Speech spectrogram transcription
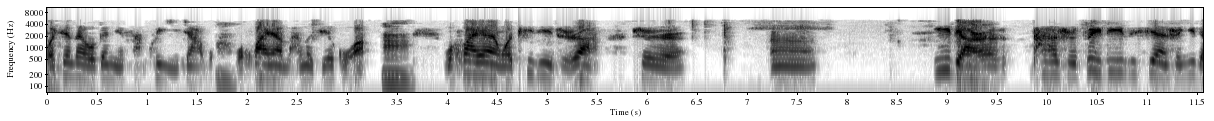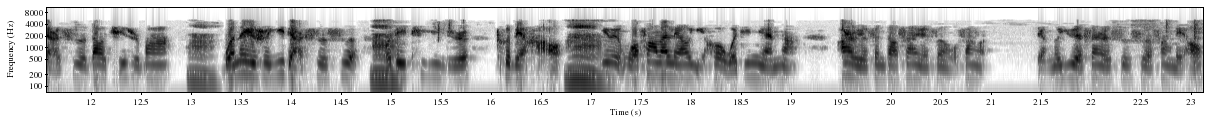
我现在我跟你反馈一下，我、嗯我化验完了结果，嗯我化验我 TG 值啊是，嗯，一点儿，它是最低的线是一点四到七十八，嗯我那个是一点四四，嗯我这 T G 值特别好。嗯因为我放完疗以后，我今年呢二月份到三月份我放了两个月三十四次放疗，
